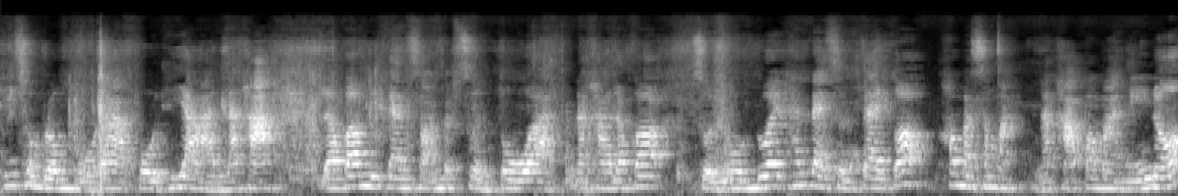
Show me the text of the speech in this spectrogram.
ที่ชมรมโหราโพธิญาณนะคะ แล้วก็มีการสอนแบบส่วนตัวนะคะ แล้วก็ส่วนรวมด้วยท่านใดสนใจก็เข้ามาสมัครนะคะ ประมาณนี้เนาะ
